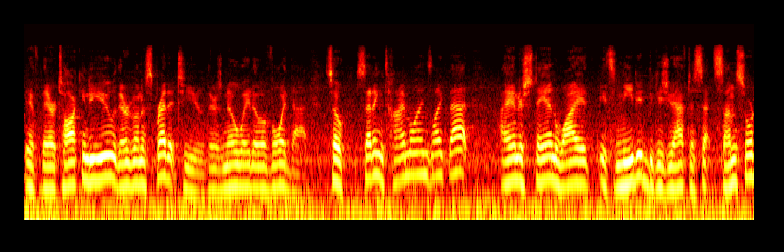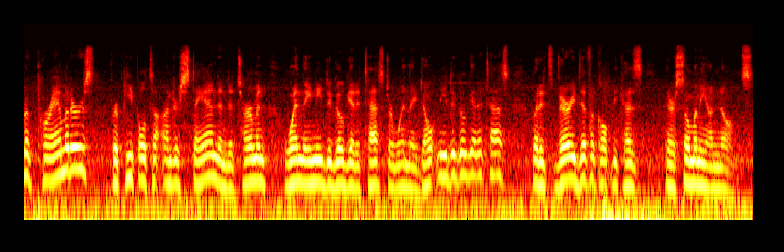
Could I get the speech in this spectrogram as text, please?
if they're talking to you, they're going to spread it to you. There's no way to avoid that. So setting timelines like that, I understand why it's needed because you have to set some sort of parameters for people to understand and determine when they need to go get a test or when they don't need to go get a test. But it's very difficult because there's so many unknowns.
